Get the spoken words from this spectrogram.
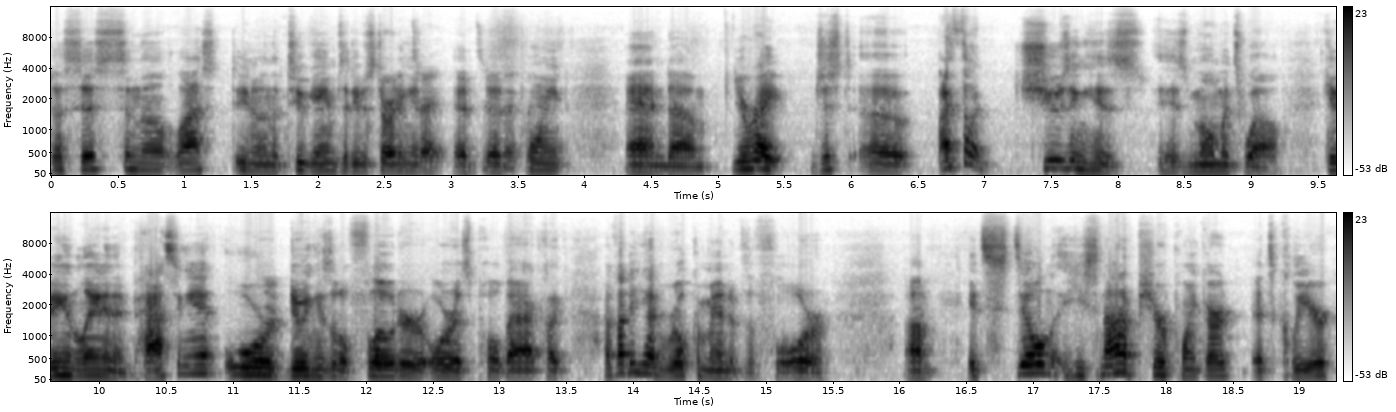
assists in the last you know in the two games that he was starting at right. at that exactly point. And um, you're right. Just uh, I thought choosing his his moments well, getting in the lane and then passing it, or doing his little floater or his pullback. Like I thought he had real command of the floor. Um, it's still he's not a pure point guard. It's clear.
